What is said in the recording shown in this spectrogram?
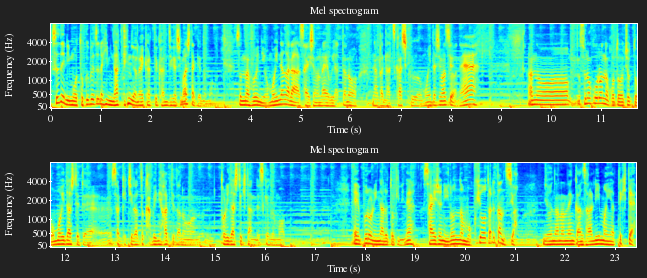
すでにもう特別な日になってんじゃないかっていう感じがしましたけどもそんな風に思いながら最初のライブやったのをなんか懐かしく思い出しますよね。あのー、その頃のことをちょっと思い出しててさっきちらっと壁に貼ってたのを取り出してきたんですけども、えー、プロになる時にね最初にいろんな目標を立てたんですよ。17年間サラリーマンやってきて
